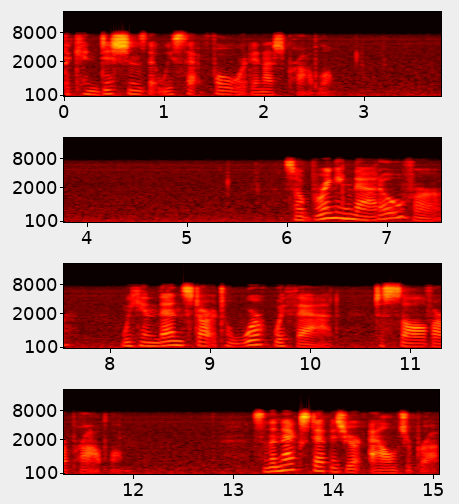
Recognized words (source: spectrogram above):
the conditions that we set forward in our problem. So bringing that over, we can then start to work with that to solve our problem. So the next step is your algebra.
